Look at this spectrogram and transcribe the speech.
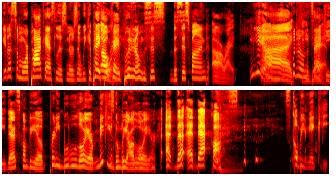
Get us some more podcast listeners, and we can pay for Okay, it. Okay, put it on the sis the sis fund. All right. Yeah, put it on the tab. That's gonna be a pretty boo boo lawyer. Mickey's gonna be our lawyer at that at that cost. it's gonna be Mickey.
